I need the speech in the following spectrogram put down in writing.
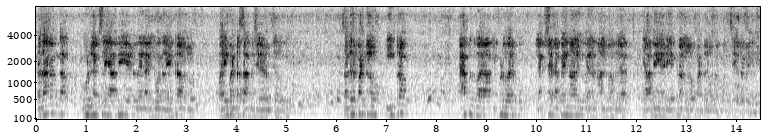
ప్రధానంగా మూడు లక్షల యాభై ఏడు వేల ఐదు వందల ఎకరాల్లో వరి పంట సాగు చేయడం జరుగుతుంది. సదరు పంటలో ఈ క్రాప్ యాప్ ద్వారా ఇప్పటి వరకు లక్ష డెబ్బై నాలుగు వేల నాలుగు వందల యాభై ఏడు ఎకరాల్లో పంటలు నమోదు చేయడమైనది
